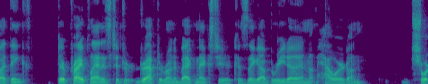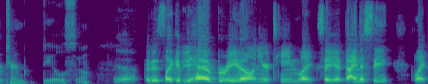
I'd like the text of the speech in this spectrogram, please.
I think their probably plan is to dr- draft a running back next year because they got Breida and Howard on short term deals. So Yeah, but it's like if you have Burrito on your team, like say a dynasty, like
